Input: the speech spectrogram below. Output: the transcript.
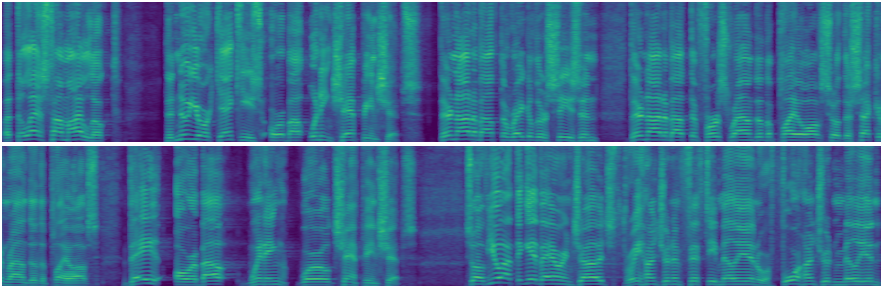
But the last time I looked, the New York Yankees are about winning championships. They're not about the regular season. They're not about the first round of the playoffs or the second round of the playoffs. They are about winning world championships. So if you have to give Aaron Judge 350 million or 400 million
